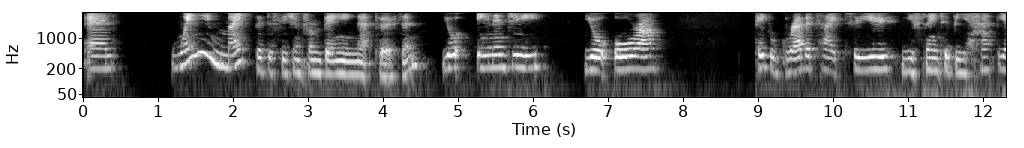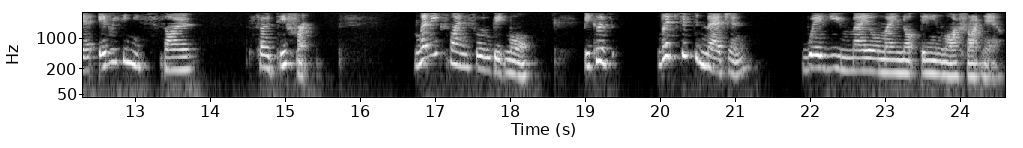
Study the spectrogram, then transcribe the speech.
And when you make the decision from being that person, your energy, your aura, people gravitate to you, you seem to be happier. Everything is so, so different. Let me explain this a little bit more because let's just imagine where you may or may not be in life right now.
